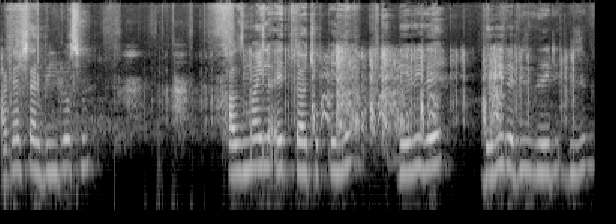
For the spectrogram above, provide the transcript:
Arkadaşlar bilgi olsun. Kazmayla et daha çok belli. Deri de deriyle biz deri, bizim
